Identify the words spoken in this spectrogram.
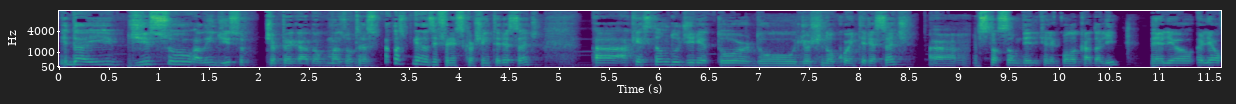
E daí, disso, além disso, tinha pegado algumas outras algumas pequenas referências que eu achei interessante. A, a questão do diretor do de Oshinoko é interessante. A, a situação dele, que ele é colocado ali. né? Ele é, o- ele é, o,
